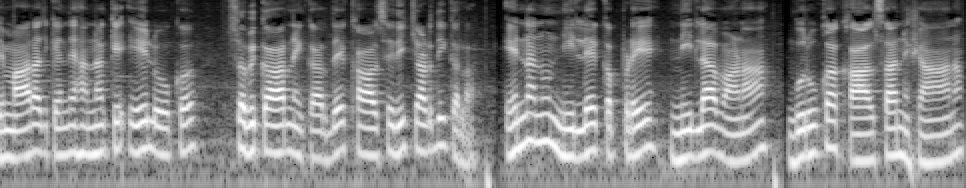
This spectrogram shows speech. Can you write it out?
ਤੇ ਮਹਾਰਾਜ ਕਹਿੰਦੇ ਹਨ ਕਿ ਇਹ ਲੋਕ ਸਵੀਕਾਰ ਨਹੀਂ ਕਰਦੇ ਖਾਲਸੇ ਦੀ ਚੜ੍ਹਦੀ ਕਲਾ। ਇਹਨਾਂ ਨੂੰ ਨੀਲੇ ਕੱਪੜੇ, ਨੀਲਾ ਵਾਣਾ, ਗੁਰੂ ਕਾ ਖਾਲਸਾ ਨਿਸ਼ਾਨ,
